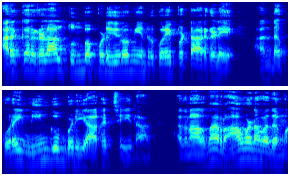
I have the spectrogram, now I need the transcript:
அரக்கர்களால் துன்பப்படுகிறோம் என்று குறைப்பட்டார்களே அந்த குறை நீங்கும்படியாக செய்தான். அதனால்தான் ராவணவதம்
